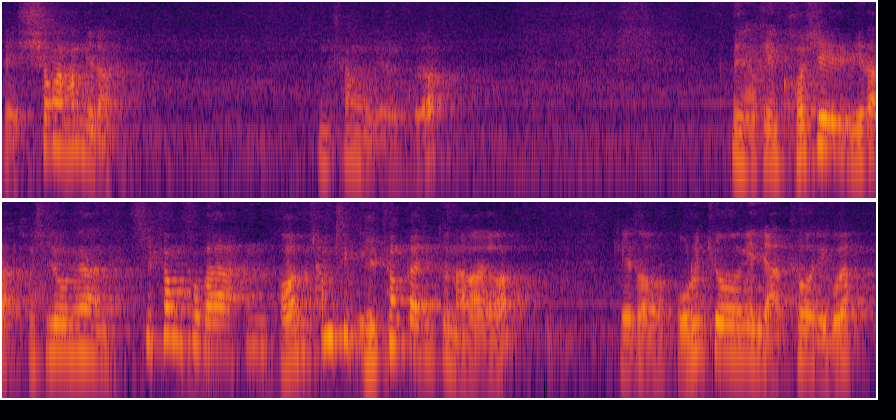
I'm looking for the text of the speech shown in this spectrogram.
네, 시원합니다. 통창으로 되어 있고요. 네, 여기는 거실입니다. 거실 오면 실평수가 한, 언 31평까지 또 나와요. 그래서 오른쪽이 이제 아트월이고요.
